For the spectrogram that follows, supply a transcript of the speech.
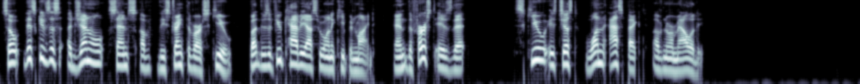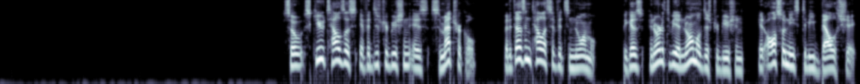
So this gives us a general sense of the strength of our skew, but there's a few caveats we want to keep in mind. And the first is that skew is just one aspect of normality. So skew tells us if a distribution is symmetrical, but it doesn't tell us if it's normal, because in order to be a normal distribution, it also needs to be bell-shaped.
